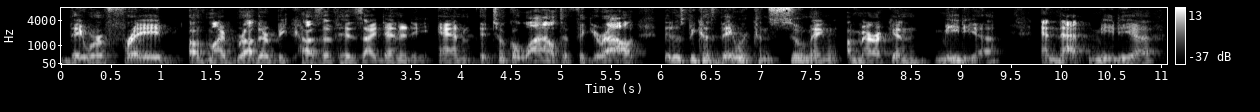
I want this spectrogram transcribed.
they were afraid of my brother because of his identity. And it took a while to figure out that it was because they were consuming American media. And that media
